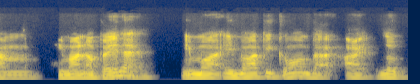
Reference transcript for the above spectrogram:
um he might not be there he might he might be gone but i look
